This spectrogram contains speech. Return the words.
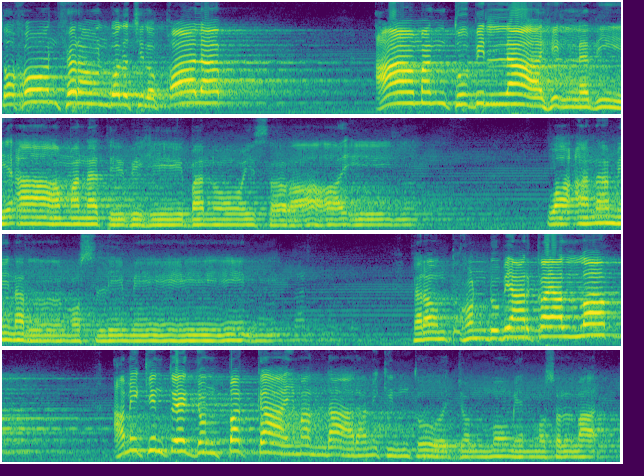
তখন ফেরাউন বলেছিল কালাব আমান্তু বিল্লাহিল্লাযী আমানাত বিহি বানু ইসরাঈল ওয়া আনা মিনাল মুসলিমিন। ফেরাউন তখন ডুবে, আর কয়, আল্লাহ, আমি কিন্তু একজন পাক্কা ইমানদার, আমি কিন্তু একজন মোমেন মুসলমান।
